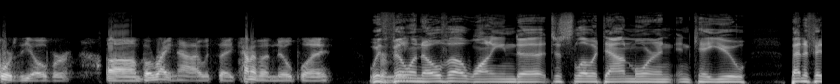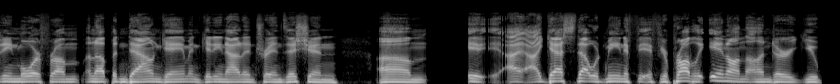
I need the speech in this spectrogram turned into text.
towards the over. Um, but right now, I would say kind of a no play with Villanova wanting to to slow it down more in, in KU, benefiting more from an up and down game and getting out in transition. Um, it, I, I, guess that would mean if if you're probably in on the under, you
